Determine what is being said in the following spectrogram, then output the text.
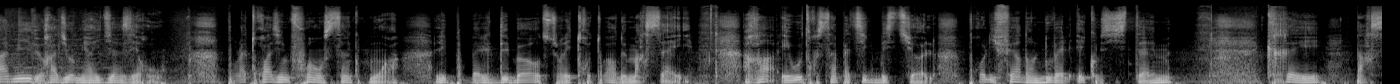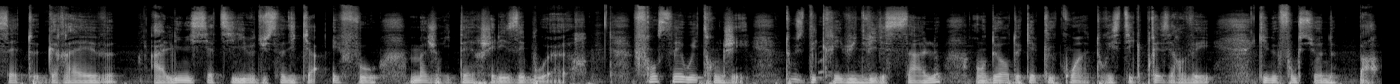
Amis de Radio Méridien Zéro, pour la troisième fois en cinq mois, les poubelles débordent sur les trottoirs de Marseille. Rats et autres sympathiques bestioles prolifèrent dans le nouvel écosystème créé par cette grève à l'initiative du syndicat EFO majoritaire chez les éboueurs. Français ou étrangers, tous décrivent une ville sale, en dehors de quelques coins touristiques préservés, qui ne fonctionnent pas.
